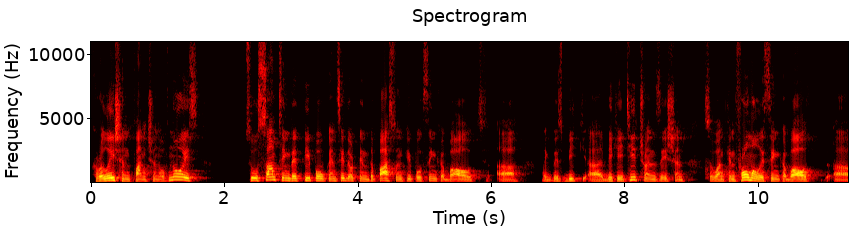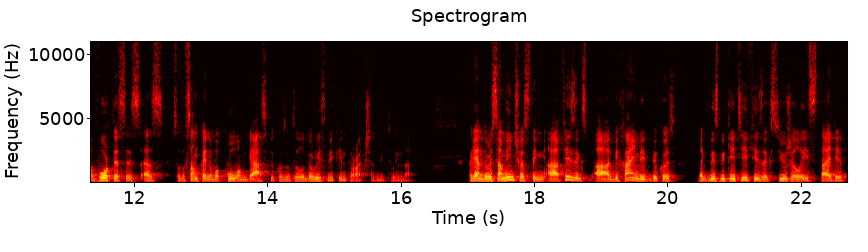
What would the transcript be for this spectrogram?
correlation function of noise to something that people considered in the past when people think about uh, like this big uh, BKT transition. So one can formally think about uh, vortices as sort of some kind of a Coulomb gas because of the logarithmic interaction between them. Again, there is some interesting uh, physics uh, behind it because like this BKT physics usually is studied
